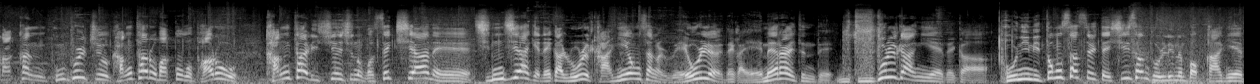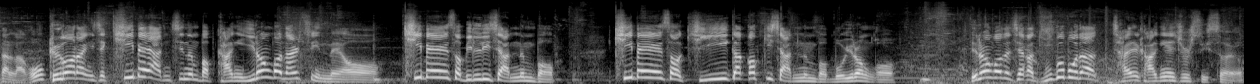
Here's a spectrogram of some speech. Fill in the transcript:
라칸 공풀주 강타로 바꾸고 바로 강타 리시해주는 거 섹시하네. 진지하게 내가 롤 강의 영상을 왜 올려요? 내가 에메랄드인데. 누굴 강의해 내가? 본인이 똥 쌌을 때 시선 돌리는 법 강의해달라고? 그거랑 이제 킵에 앉히는 법 강의 이런 건 할 수 있네요 킵에서 밀리지 않는 법 킵에서 기가 꺾이지 않는 법 뭐 이런 거. 이런 거는 제가 누구보다 잘 강의해 줄 수 있어요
